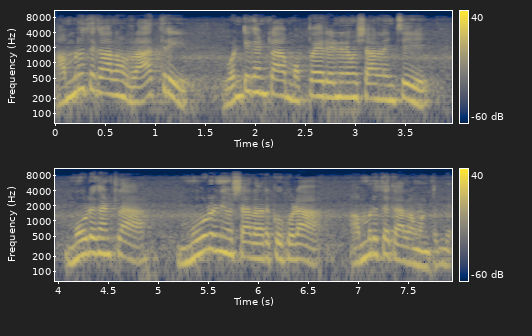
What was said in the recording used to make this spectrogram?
అమృతకాలం రాత్రి ఒంటి గంట ముప్పై రెండు నిమిషాల నుంచి మూడు గంటల మూడు నిమిషాల వరకు కూడా అమృతకాలం ఉంటుంది.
